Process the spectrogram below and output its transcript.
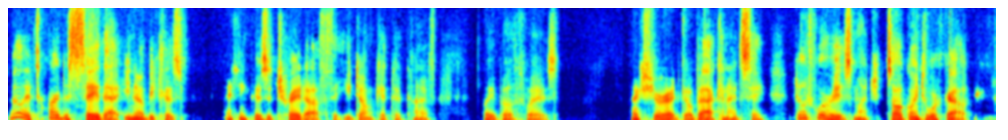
Well, it's hard to say that, you know, because I think there's a trade off that you don't get to kind of play both ways. Like, sure, I'd go back and I'd say, don't worry as much. It's all going to work out.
